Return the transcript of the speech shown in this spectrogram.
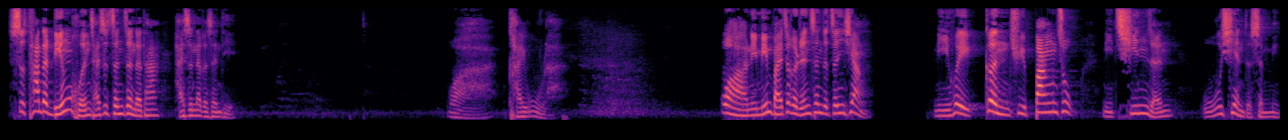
是他的灵魂才是真正的他，还是那个身体？哇，开悟了！哇，你明白这个人生的真相，你会更去帮助你亲人无限的生命。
